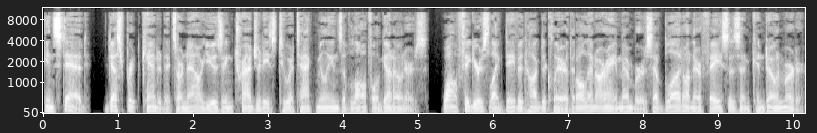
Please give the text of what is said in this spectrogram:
Instead, Desperate candidates are now using tragedies to attack millions of lawful gun owners, while figures like David Hogg declare that all NRA members have blood on their faces and condone murder.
